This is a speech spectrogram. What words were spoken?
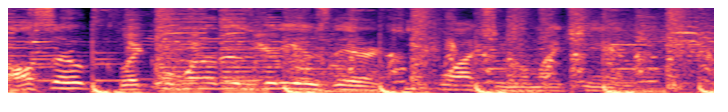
Also click on one of those videos there. Keep watching on my channel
